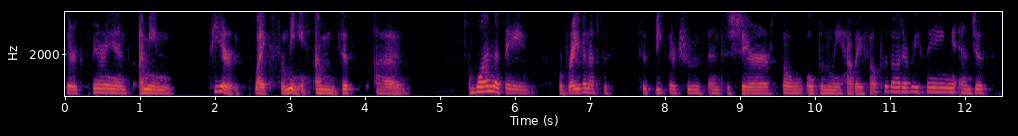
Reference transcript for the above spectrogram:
their experience. I mean, tears, like for me, I'm just uh, one that they were brave enough to to speak their truth and to share so openly how they felt about everything, and just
